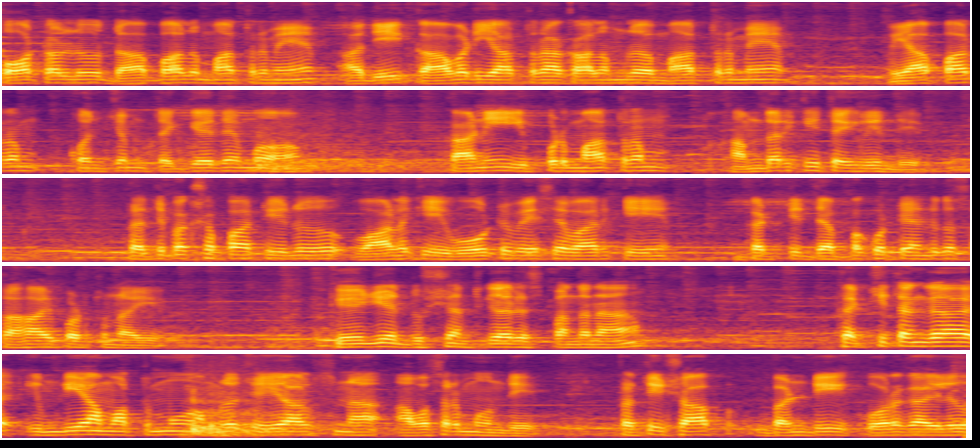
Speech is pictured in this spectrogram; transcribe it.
హోటళ్ళు దాబాలు మాత్రమే అది కావడి యాత్రా కాలంలో మాత్రమే వ్యాపారం కొంచెం తగ్గేదేమో. కానీ ఇప్పుడు మాత్రం అందరికీ తగిలింది. ప్రతిపక్ష పార్టీలు వాళ్ళకి ఓటు వేసేవారికి గట్టి దెబ్బ కొట్టేందుకు సహాయపడుతున్నాయి. కేజీ దుష్యంత్ గారి స్పందన ఖచ్చితంగా ఇండియా మొత్తము అమలు చేయాల్సిన అవసరం ఉంది. ప్రతి షాప్ బండి కూరగాయలు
